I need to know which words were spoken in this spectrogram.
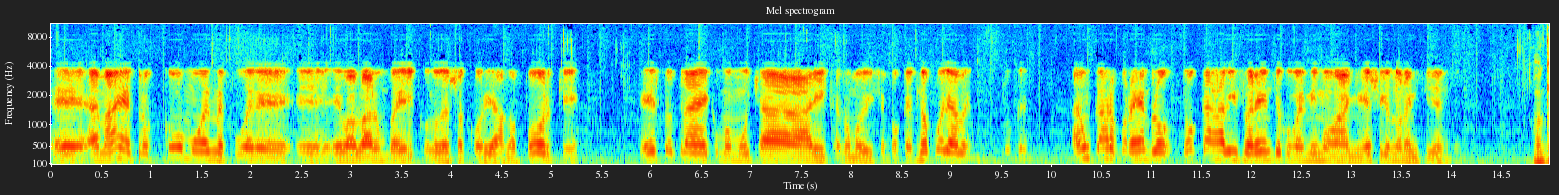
Eh, maestro, ¿cómo él me puede eh, evaluar un vehículo de esos coreanos? Porque esto trae como mucha arica, como dice, porque no puede haber... Hay un carro, por ejemplo, dos cajas diferentes con el mismo año, y eso yo no lo entiendo. Ok,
